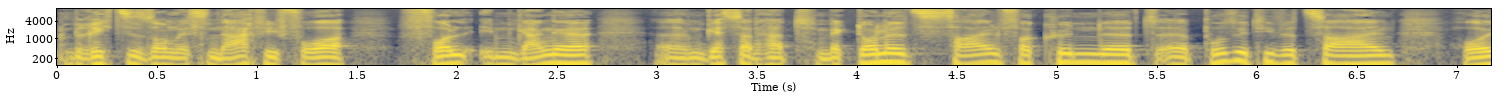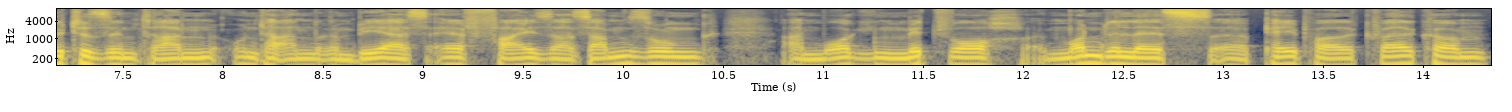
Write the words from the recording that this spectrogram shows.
Berichtssaison ist nach wie vor voll im Gange. Ähm, gestern hat McDonald's Zahlen verkündet, äh, positive Zahlen. Heute sind dran unter anderem BASF, Pfizer, Samsung. Am morgigen Mittwoch Mondelez, äh, PayPal, Qualcomm.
